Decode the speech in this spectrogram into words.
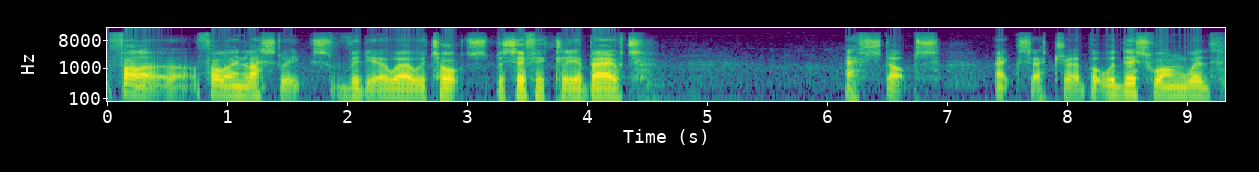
Follow, following last week's video where we talked specifically about f-stops, etc. But with this one, with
